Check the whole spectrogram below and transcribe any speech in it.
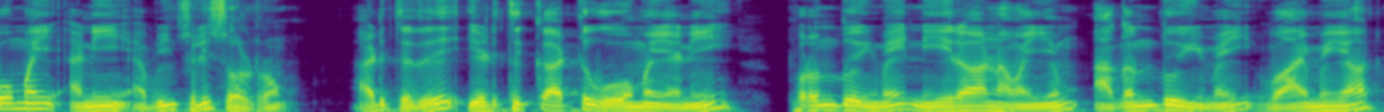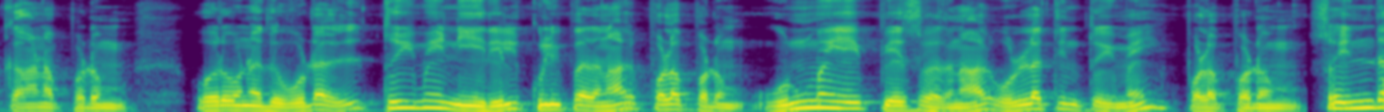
ஓமை அணி அப்படின்னு சொல்லி சொல்கிறோம் அடுத்தது எடுத்துக்காட்டு ஓமை அணி புறந்தூய்மை நீரானமையும் அகந்தூய்மை வாய்மையாற் காணப்படும். ஒருவனது உடல் தூய்மை நீரில் குளிப்பதனால் புலப்படும். உண்மையை பேசுவதனால் உள்ளத்தின் தூய்மை புலப்படும். ஸோ இந்த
